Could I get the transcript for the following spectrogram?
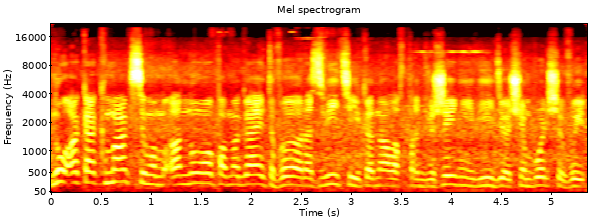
Ну, а как максимум оно помогает в развитии канала, в продвижении видео. Чем больше вы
